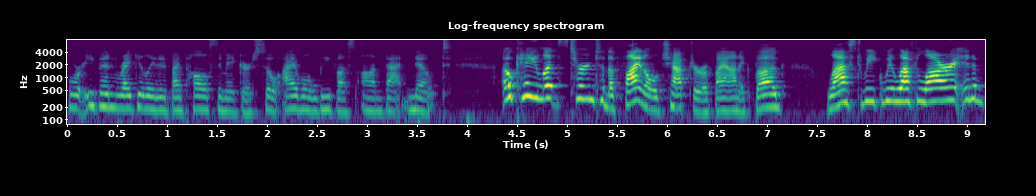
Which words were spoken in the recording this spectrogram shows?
or even regulated by policymakers. So, I will leave us on that note. Okay, let's turn to the final chapter of Bionic Bug. Last week, we left Lara in a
